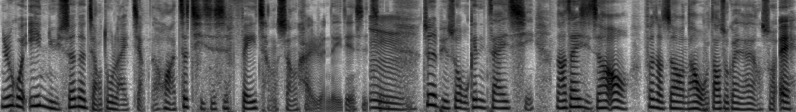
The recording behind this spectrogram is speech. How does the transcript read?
如果以女生的角度来讲的话，这其实是非常伤害人的一件事情。嗯就是比如说我跟你在一起，然后在一起之后，哦，分手之后，然后我到处跟人家讲说，哎、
